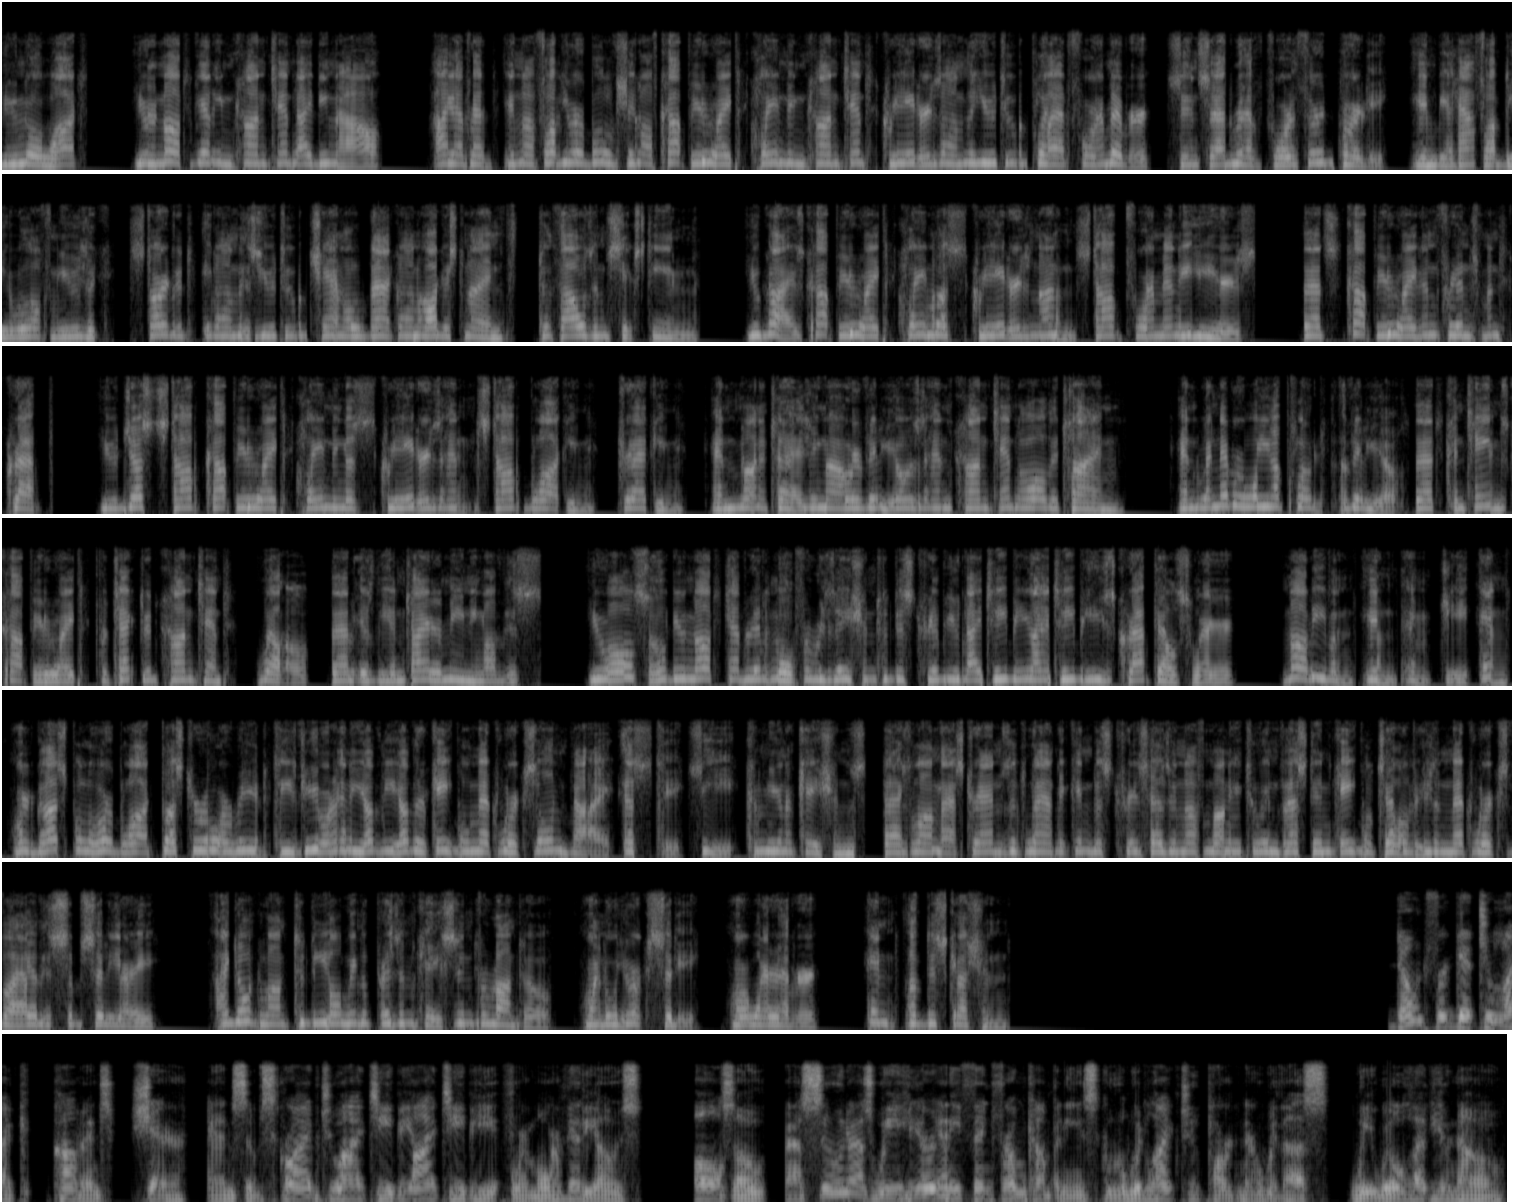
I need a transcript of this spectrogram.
You know what? You're not getting content ID now. I have had enough of your bullshit of copyright claiming content creators on the YouTube platform ever since AdRev4 third party, in behalf of De Wolfe Music, started it on this YouTube channel back on August 9, 2016. You guys copyright claim us creators non-stop for many years. That's copyright infringement crap. You just stop copyright claiming us creators and stop blocking, tracking, and monetizing our videos and content all the time. And whenever we upload a video that contains copyright protected content, well, that is the entire meaning of this. You also do not have written authorization to distribute ITB ITB's crap elsewhere. Not even in MGN or Gospel or Blockbuster or Read TV or any of the other cable networks owned by STC Communications, as long as Transatlantic Industries has enough money to invest in cable television networks via this subsidiary. I don't want to deal with a prison case in Toronto, or New York City, or wherever. End of discussion. Don't forget to like, comment, share, and subscribe to ITB ITB for more videos. Also, as soon as we hear anything from companies who would like to partner with us, we will let you know.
